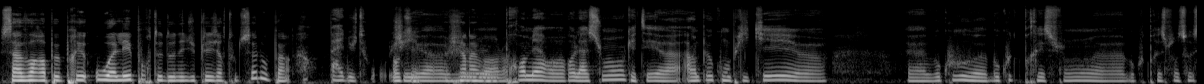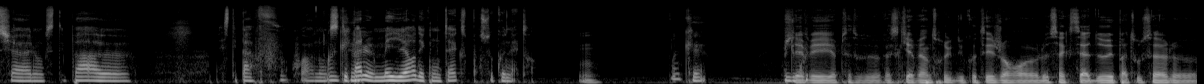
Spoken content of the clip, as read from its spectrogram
savoir à peu près où aller pour te donner du plaisir toute seule ou pas? Pas du tout. J'ai eu, euh, j'ai rien eu à voir, une première euh, relation qui était euh, un peu compliquée, euh, euh, beaucoup, euh, beaucoup de pression, euh, beaucoup de pression sociale. Donc c'était pas, euh, bah, c'était pas fou quoi. Donc c'était pas le meilleur des contextes pour se connaître. Ok. Puis il y avait peut-être euh, parce qu'il y avait un truc du côté genre euh, le sexe c'est à deux et pas tout seul. euh,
